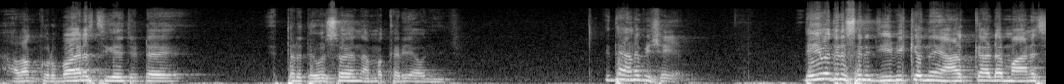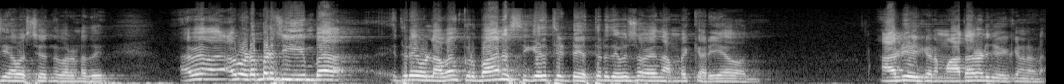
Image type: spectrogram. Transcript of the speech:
അവൻ കുർബാന സ്വീകരിച്ചിട്ട് എത്ര ദിവസമായി നമുക്കറിയാവുന്ന. ഇതാണ് വിഷയം. ദൈവദൃശ്യന് ജീവിക്കുന്ന ആൾക്കാരുടെ മാനസികാവസ്ഥ എന്ന് പറയുന്നത് അവ അവർ ഉടമ്പടി ചെയ്യുമ്പോൾ ഇത്രയേ ഉള്ളൂ. അവൻ കുർബാന സ്വീകരിച്ചിട്ട് എത്ര ദിവസമായെന്ന് അമ്മയ്ക്ക് അറിയാവുന്നു. ആരോട് ചോദിക്കണം മാതാവിനോട് ചോദിക്കണതാണ്.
